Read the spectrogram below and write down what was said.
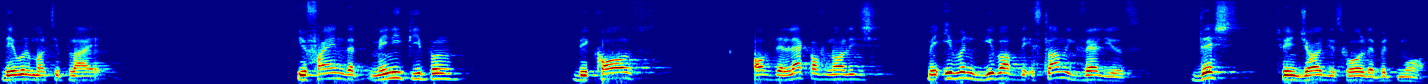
they will multiply. You find that many people, because of the lack of knowledge, may even give up the Islamic values just to enjoy this world a bit more.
